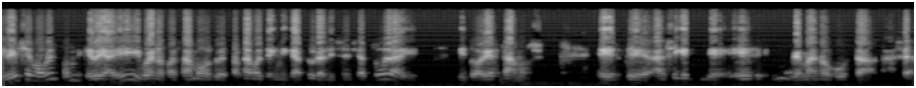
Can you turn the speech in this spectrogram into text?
y de ese momento me quedé ahí y bueno, pasamos pasamos de tecnicatura a licenciatura y, y todavía estamos. Este, así que eh, es lo que más nos gusta hacer.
